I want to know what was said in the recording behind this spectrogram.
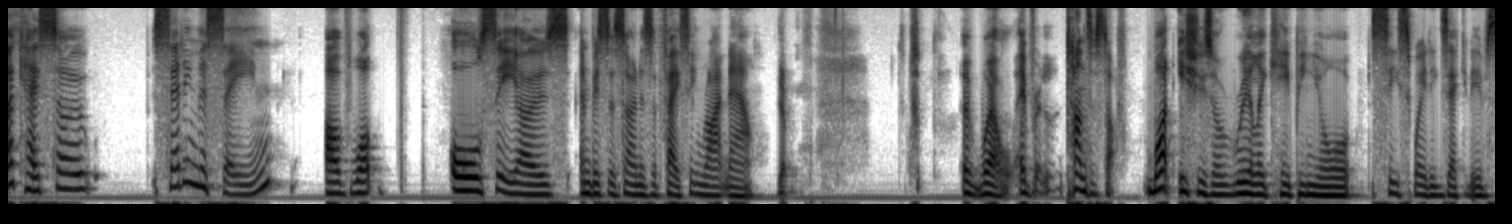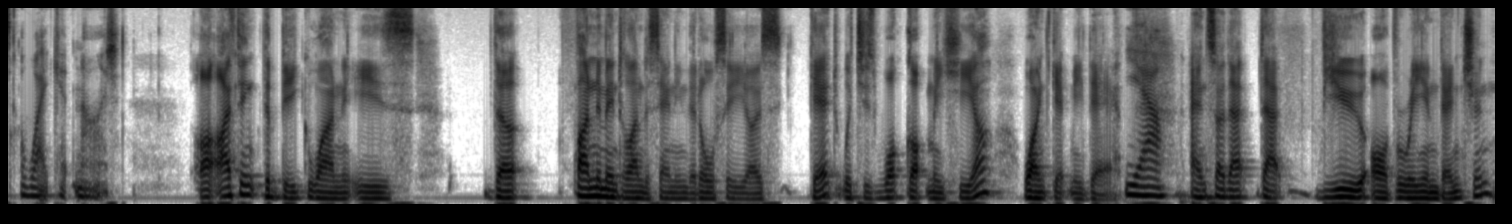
Okay, so setting the scene of what all CEOs and business owners are facing right now. Yep. Uh, well, every, tons of stuff. What issues are really keeping your C suite executives awake at night? I I think the big one is the fundamental understanding that all CEOs get, which is what got me here won't get me there. Yeah. And so that that view of reinvention,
